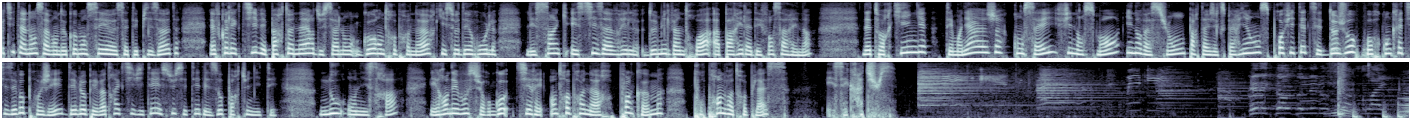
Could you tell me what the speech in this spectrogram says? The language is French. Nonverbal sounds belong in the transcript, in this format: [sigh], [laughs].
Petite annonce avant de commencer euh, cet épisode. F Collective est partenaire du salon Go Entrepreneur qui se déroule les 5 et 6 avril 2023 à Paris La Défense Arena. Networking, témoignages, conseils, financement, innovation, partage d'expérience. Profitez de ces deux jours pour concrétiser vos projets, développer votre activité et susciter des opportunités. Nous, on y sera. Et rendez-vous sur go-entrepreneur.com pour prendre votre place. Et c'est gratuit.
